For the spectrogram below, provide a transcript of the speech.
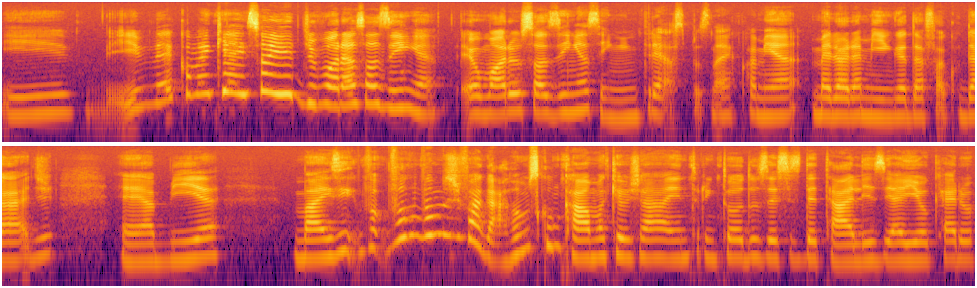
e, e ver como é que é isso aí de morar sozinha. Eu moro sozinha, assim, entre aspas, né? Com a minha melhor amiga da faculdade, é a Bia. Mas vamos devagar, vamos com calma que eu já entro em todos esses detalhes. E aí eu quero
